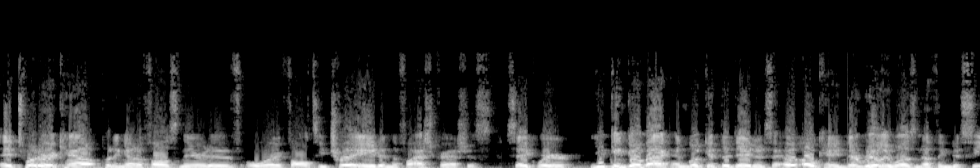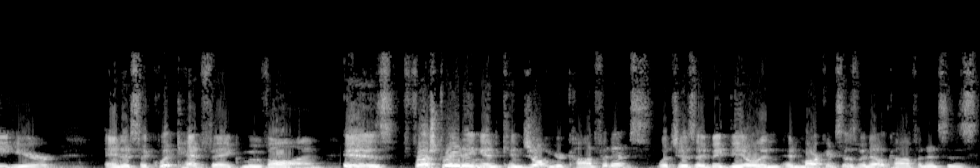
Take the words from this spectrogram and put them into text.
a Twitter account putting out a false narrative or a faulty trade in the flash crash's sake, where you can go back and look at the data and say, oh, okay, there really was nothing to see here, and it's a quick head fake, move on, is frustrating and can jolt your confidence, which is a big deal in, in markets, as we know. Confidence is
